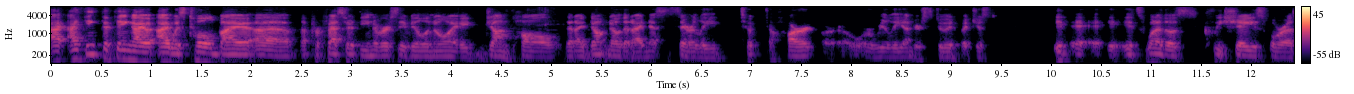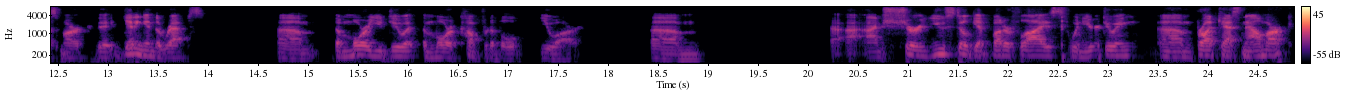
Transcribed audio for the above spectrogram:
I, I, think the thing I, I was told by a, a, professor at the University of Illinois, John Paul, that I don't know that I necessarily took to heart or, or really understood, but just it, it, it's one of those cliches for us, Mark. That getting in the reps um, the more you do it, the more comfortable you are. Um, I, am sure you still get butterflies when you're doing um, broadcast now, Mark.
